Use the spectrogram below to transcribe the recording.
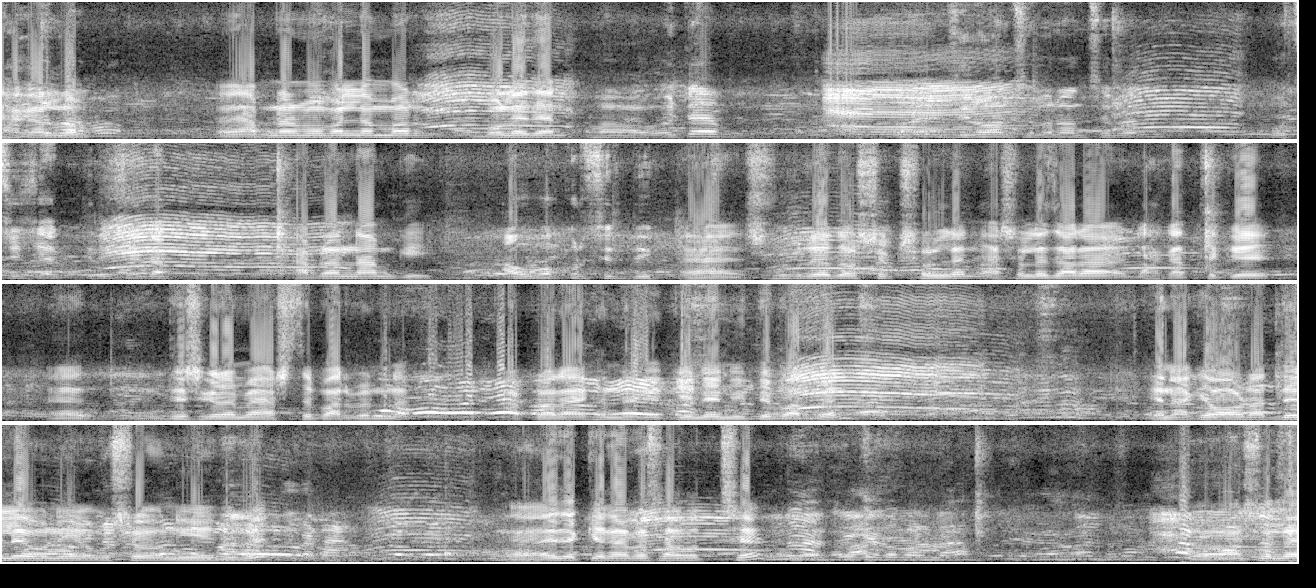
ঢাকার লোক আপনার মোবাইল নাম্বার বলে দেন। হ্যাঁ ওইটা zero one seven one seven পঁচিশ একত্রিশ একাত্তর আপনার নাম কি? আবু বকর সিদ্দিক। হ্যাঁ সুপ্রিয় দর্শক শুনলেন আসলে যারা ঢাকার থেকে দেশগ্রামে আসতে পারবেন না আপনারা এখান থেকে কিনে নিতে পারবেন। এনাকে অর্ডার দিলে উনি অবশ্য নিয়ে দেবে এই যে কেনা বেচা হচ্ছে। তো আসলে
